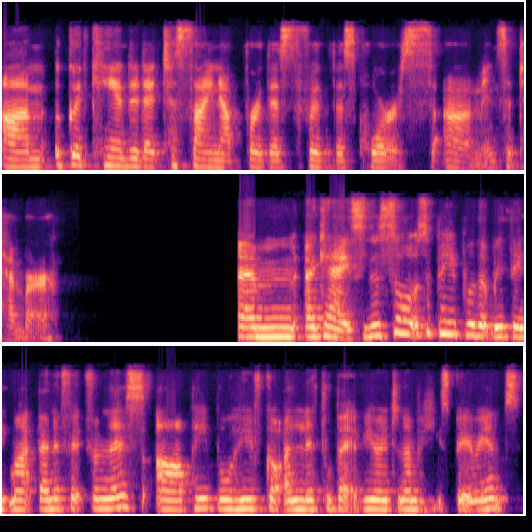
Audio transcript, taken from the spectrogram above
um, a good candidate to sign up for this for this course um, in september um, okay, so the sorts of people that we think might benefit from this are people who've got a little bit of urodynamic experience.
